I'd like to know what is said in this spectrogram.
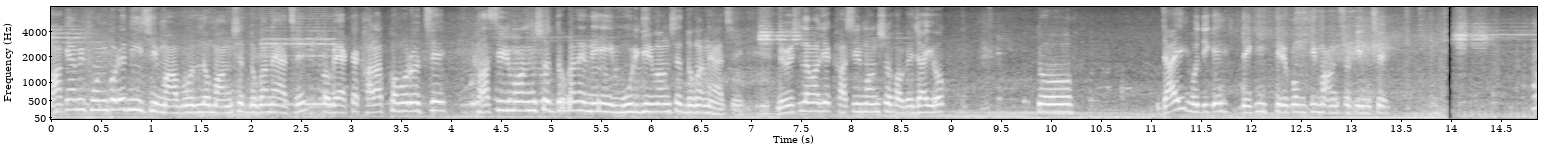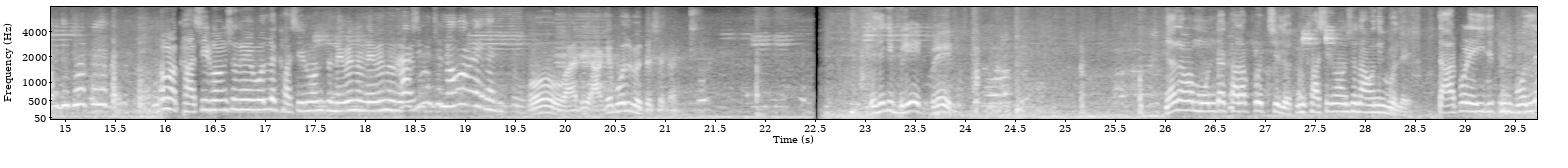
মাকে আমি ফোন করে নিয়েছি মা বলল মাংসের দোকানে আছে। তবে একটা খারাপ খবর হচ্ছে খাসির মাংসের দোকানে নেই মুরগির মাংসের দোকানে আছে। ভেবেছিলাম আজকে খাসির মাংস হবে যাই হোক। তো যাই ওদিকে দেখি কীরকম কি মাংস কিনছে। আমার খাসির মাংস নেবে বললে খাসির মাংস নেবে না নেবে না হয়ে ও আরে আগে বলবে তো সেটা। এটা কি ব্রেড ব্রেড জানো আমার মনটা খারাপ করছিল তুমি খাসির মাংস নাওনি বলে। তারপর এই যে তুমি বললে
